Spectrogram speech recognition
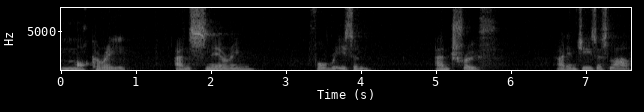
mockery and sneering for reason and truth and in Jesus' love.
